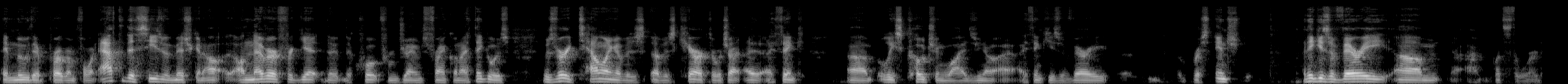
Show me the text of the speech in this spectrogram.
they move their program forward. After this season with Michigan, I'll, I'll never forget the, the quote from James Franklin. I think it was it was very telling of his of his character, which I, I, I think um, at least coaching wise, you know, I, I, think he's a very I think he's a very um, what's the word?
